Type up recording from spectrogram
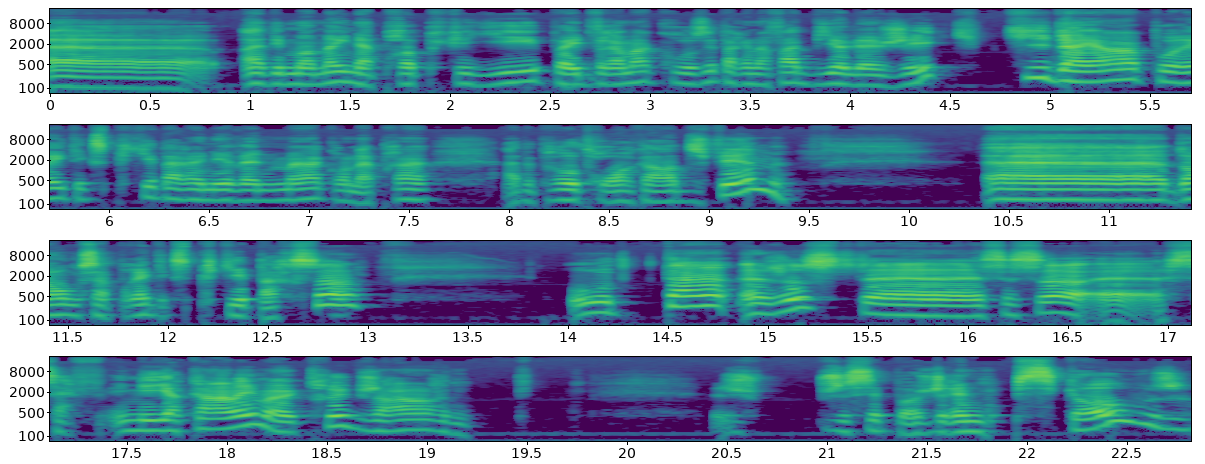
euh, à des moments inappropriés peut être vraiment causé par une affaire biologique, qui d'ailleurs pourrait être expliqué par un événement qu'on apprend à peu près aux trois quarts du film. Euh, donc, ça pourrait être expliqué par ça. Autant, juste, euh, c'est ça, mais il y a quand même un truc genre, je, je sais pas, je dirais une psychose,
